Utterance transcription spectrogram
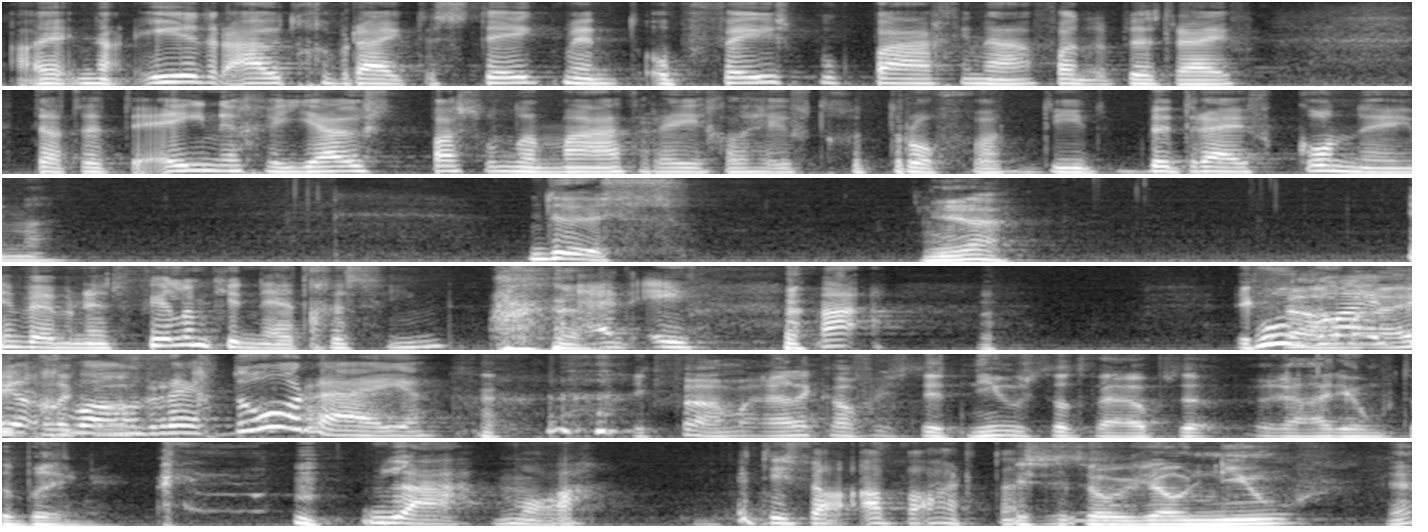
een eerder uitgebreide statement op Facebookpagina van het bedrijf dat het de enige juist passende maatregel heeft getroffen... die het bedrijf kon nemen. Dus, Ja. En we hebben het filmpje net gezien. en ik, maar Ik hoe blijf je gewoon af- rechtdoor rijden? Ik vraag me eigenlijk af, is dit nieuws dat wij op de radio moeten brengen? ja, maar het is wel apart. Is het sowieso nieuw? Hè?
